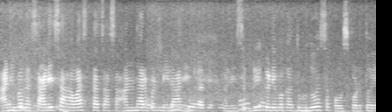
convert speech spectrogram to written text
आणि बघा साडेसहा वाजताच असा अंधार पडलेला आहे. आणि सगळीकडे बघा धो धो असा पाऊस पडतोय.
